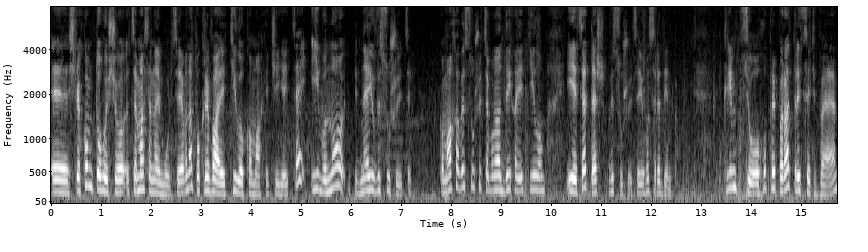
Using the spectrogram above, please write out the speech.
е, шляхом того, що це масляна емульсія, вона покриває тіло комахи чи яйце, і воно під нею висушується. Комаха висушується, бо вона дихає тілом, і яйце теж висушується, його серединка. Крім цього, препарат 30В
